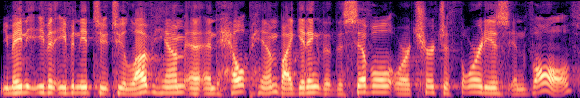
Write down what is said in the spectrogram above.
You may even, even need to, to love Him and, and help Him by getting the, the civil or church authorities involved.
